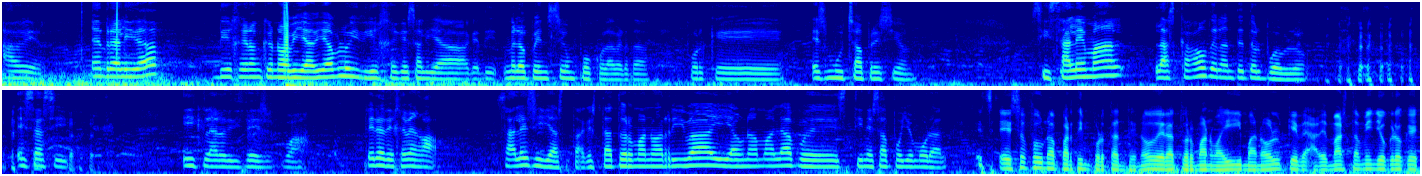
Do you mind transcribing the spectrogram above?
A ver, en realidad dijeron que no había diablo y dije que salía. Que me lo pensé un poco, la verdad, porque es mucha presión. Si sale mal, las cagado delante de todo el pueblo. Es así. Y claro, dices, ¡buah! Pero dije, venga, sales y ya está, que está tu hermano arriba y a una mala, pues tienes apoyo moral. Es- Eso fue una parte importante, ¿no? Ver a tu hermano ahí, Manol, que además también yo creo que,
